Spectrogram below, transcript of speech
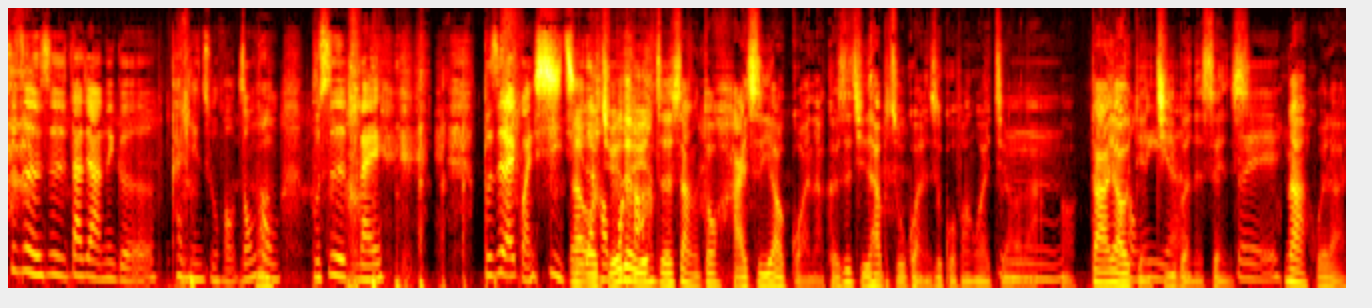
这真的是大家那个 看清楚哦，总统不是来 不是来管细节的，我觉得原则上都还是要管啊。可是其实他主管的是国防外交啦，嗯、哦，大家要有点基本的 sense。对，那回来，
